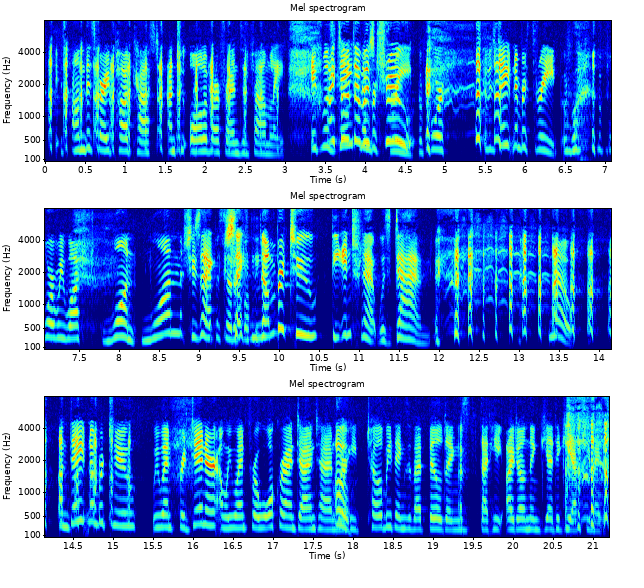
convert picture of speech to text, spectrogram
on this very podcast and to all of our friends and family. It was I thought date that was number three before. It was date number three before, we watched one one. She's like, episode she's of like number two. The internet was down. No. On date number two, we went for dinner and we went for a walk around downtown Oh. where he told me things about buildings that he I don't think I think he actually made it.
